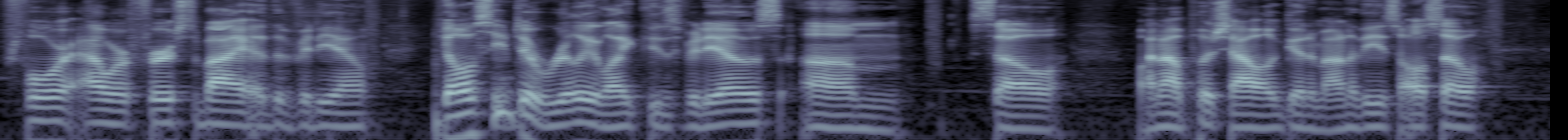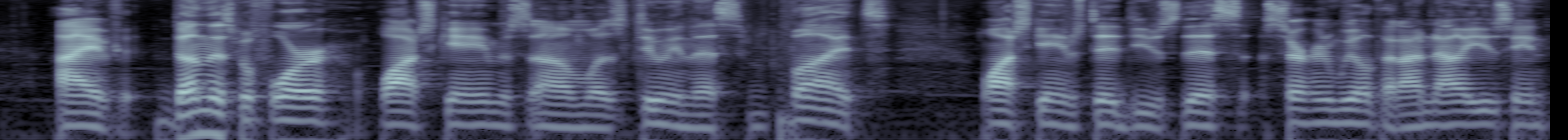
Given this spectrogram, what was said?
for our first buy of the video. Y'all seem to really like these videos, um, so why not push out a good amount of these? Also, I've done this before. Watch Games um, was doing this, but Watch Games did use this certain wheel that I'm now using,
